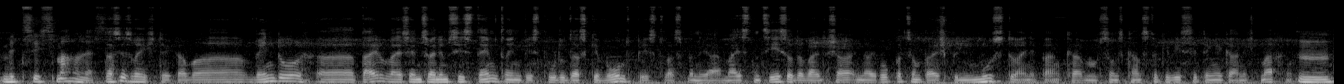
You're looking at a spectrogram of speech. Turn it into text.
mit sich machen lässt. Das ist richtig, aber wenn du äh, teilweise in so einem System drin bist, wo du das gewohnt bist, was man ja meistens ist, oder weil schau, in Europa zum Beispiel musst du eine Bank haben, sonst kannst du gewisse Dinge gar nicht machen.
